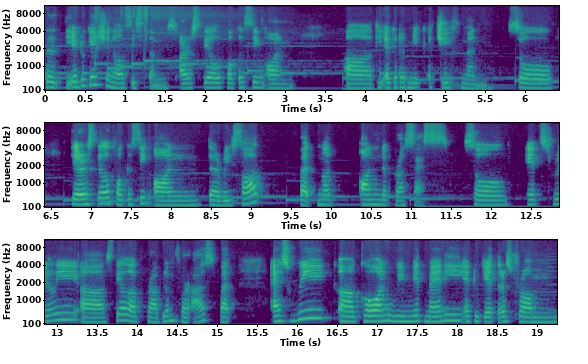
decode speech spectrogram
the, the educational systems are still focusing on uh, the academic achievement. So they're still focusing on the result, but not on the process. So it's really uh, still a problem for us. But as we uh, go on, we meet many educators from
